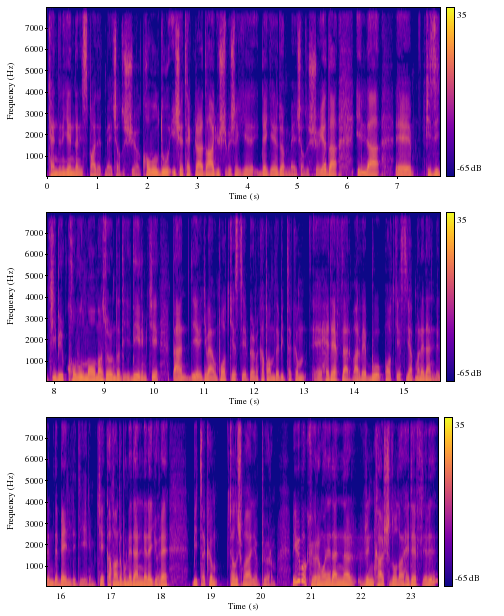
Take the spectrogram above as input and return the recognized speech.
kendini yeniden ispat etmeye çalışıyor. Kovulduğu işe tekrar daha güçlü bir şekilde geri dönmeye çalışıyor. Ya da illa e, fiziki bir kovulma olmak zorunda değil. Diyelim ki ben diyelim ki ben bu podcast'i yapıyorum. Kafamda bir takım e, hedefler var ve bu podcast'i yapma nedenlerim de belli diyelim ki. Kafamda bu nedenlere göre bir takım çalışmalar yapıyorum. Ve bir bakıyorum o nedenlerin karşılığı olan hedefleri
